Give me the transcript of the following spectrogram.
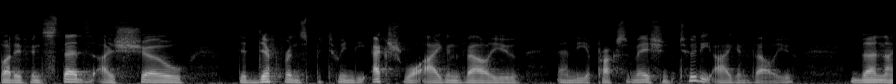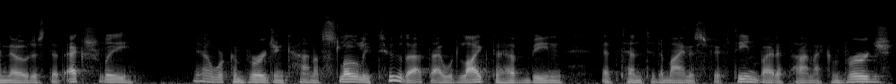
But if instead I show the difference between the actual eigenvalue and the approximation to the eigenvalue, then I notice that actually you know, we're converging kind of slowly to that. I would like to have been at 10 to the minus 15 by the time I converge,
